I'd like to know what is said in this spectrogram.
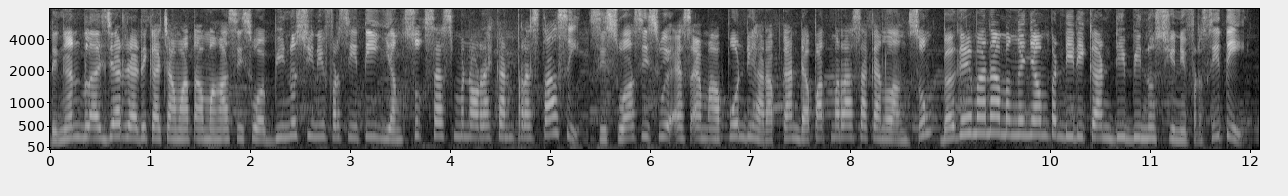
Dengan belajar dari kacamata mahasiswa Binus University yang sukses menorehkan prestasi, siswa-siswi SMA pun diharapkan dapat merasakan langsung bagaimana mengenyam pendidikan di Binus University.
